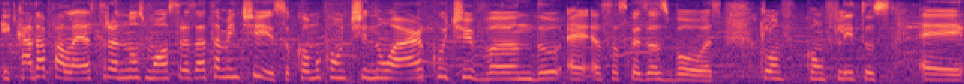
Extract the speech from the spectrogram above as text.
e cada palestra nos mostra exatamente isso, como continuar cultivando é, essas coisas boas, conflitos, é,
